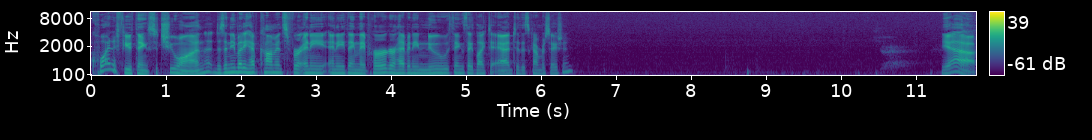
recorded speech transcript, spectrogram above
quite a few things to chew on. Does anybody have comments for any anything they've heard, or have any new things they'd like to add to this conversation? Sure. Yeah.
